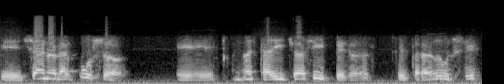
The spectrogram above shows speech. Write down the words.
eh, ya no la puso, eh, no está dicho así, pero se traduce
